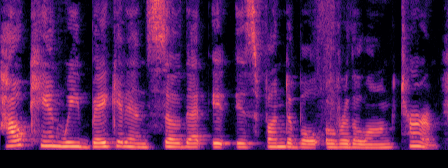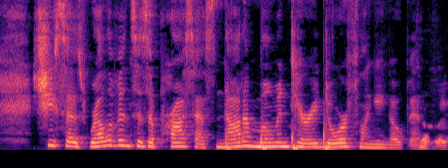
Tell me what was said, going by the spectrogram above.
how can we bake it in so that it is fundable over the long term? She says relevance is a process, not a momentary door flinging open. Exactly.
